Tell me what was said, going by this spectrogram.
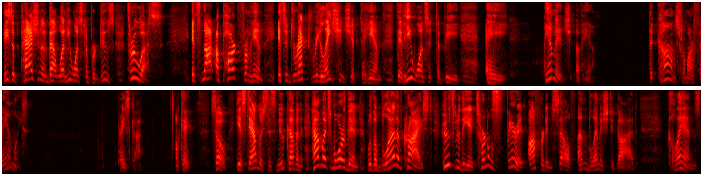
He's passionate about what He wants to produce through us. It's not apart from Him, it's a direct relationship to Him that He wants it to be a image of Him that comes from our families. Praise God. Okay, so he established this new covenant. How much more then will the blood of Christ, who through the eternal Spirit offered himself unblemished to God, cleanse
